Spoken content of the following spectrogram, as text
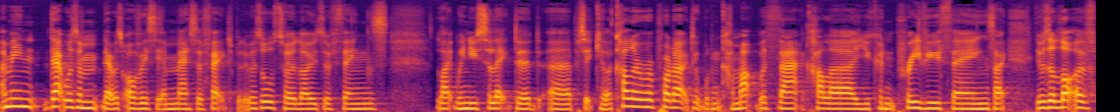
I mean that was a that was obviously a massive effect but there was also loads of things like when you selected a particular color of a product, it wouldn't come up with that color. You couldn't preview things. Like there was a lot of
